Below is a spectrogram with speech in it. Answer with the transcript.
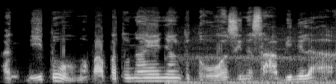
At dito, mapapatunayan niya ang totoo ang sinasabi nila.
